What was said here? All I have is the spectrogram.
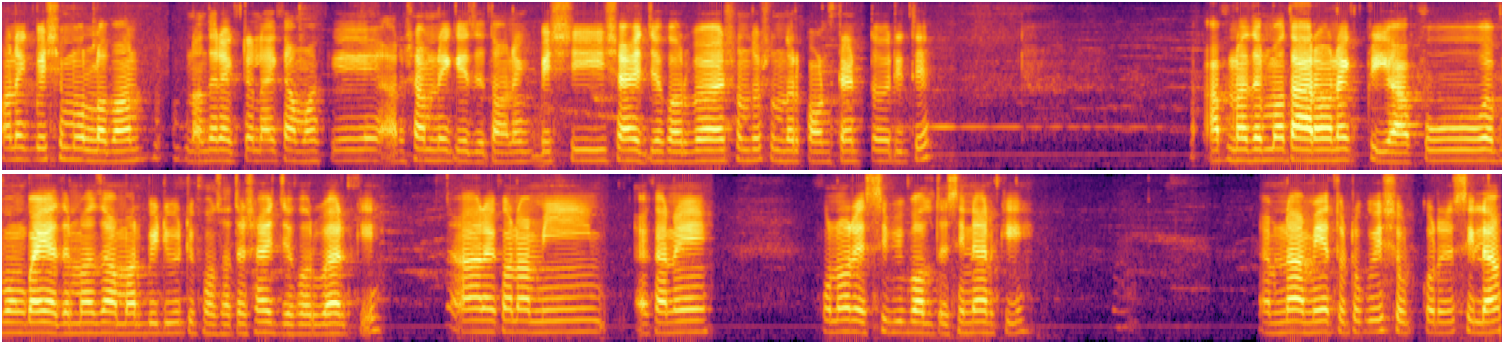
অনেক বেশি মূল্যবান। আপনাদের একটা লাইক আমাকে আর সামনে গিয়ে যেতে অনেক বেশি সাহায্য করবে সুন্দর সুন্দর কন্টেন্ট তৈরিতে। আপনাদের মতো আরও অনেক প্রিয় আপু এবং ভাইয়াদের মাঝে আমার ভিডিওটি পৌঁছাতে সাহায্য করবে আর কি। আর এখন আমি এখানে কোনো রেসিপি বলতেছি না আর কি এমনি আমি এতটুকুই শ্যুট করেছিলাম।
